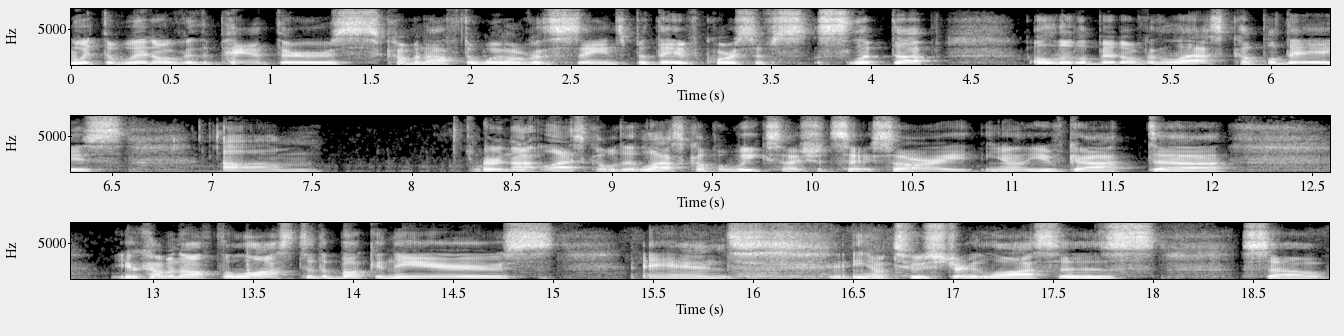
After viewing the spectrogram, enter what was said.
with the win over the Panthers, coming off the win over the Saints, but they of course have slipped up a little bit over the last couple days. Um, or not last couple days, last couple weeks, I should say. Sorry, you know, you've got uh, you're coming off the loss to the Buccaneers and you know two straight losses. So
